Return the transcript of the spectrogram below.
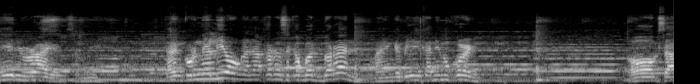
Ryan sa ni kang Cornelio nga nakaroon sa kabadbaran. Maayong gabi kanimo Corn o sa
